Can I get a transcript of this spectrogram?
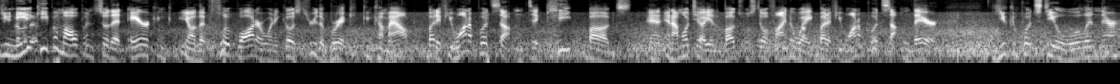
you need to keep them open so that air can, you know, that fluid water when it goes through the brick can come out. But if you want to put something to keep bugs, and, and I'm gonna tell you, the bugs will still find a way. But if you want to put something there, you can put steel wool in there,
